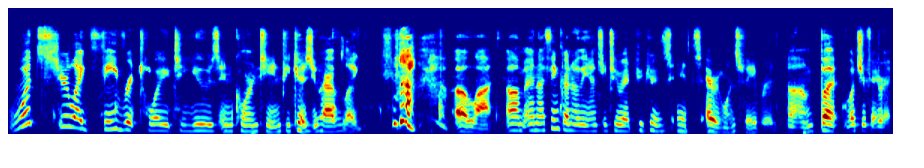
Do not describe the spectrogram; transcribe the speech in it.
what's your like favorite toy to use in quarantine because you have like a lot. Um, and I think I know the answer to it because it's everyone's favorite. Um, but what's your favorite?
